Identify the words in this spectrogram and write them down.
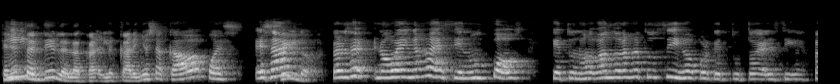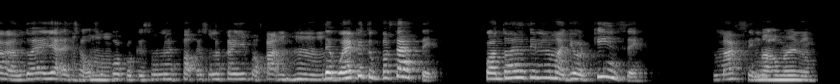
Que es Y- entendible, la el cariño se acaba, pues. Exacto. Pero no vengas a decir en un post que tú no abandonas a tus hijos porque tú todavía le sigues pagando a ella el chavo Ujú. support, porque eso no es, eso no es cariño de papá. Después de que tú pasaste, ¿cuántos años tiene el mayor? 15 máximo. Más o menos.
